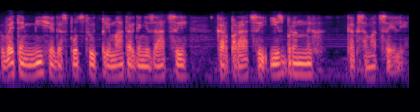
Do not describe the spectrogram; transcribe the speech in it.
В этом мифе господствует примат организации корпораций избранных как самоцели.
